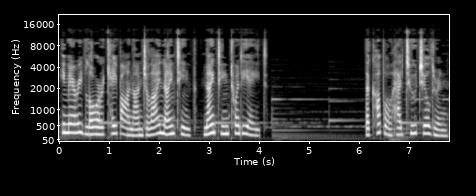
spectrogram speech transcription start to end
He married Laura Capon on July 19, 1928. The couple had two children.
